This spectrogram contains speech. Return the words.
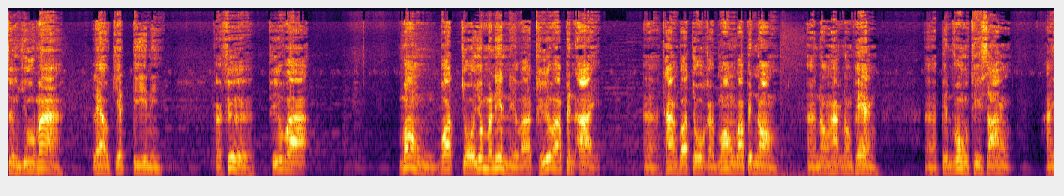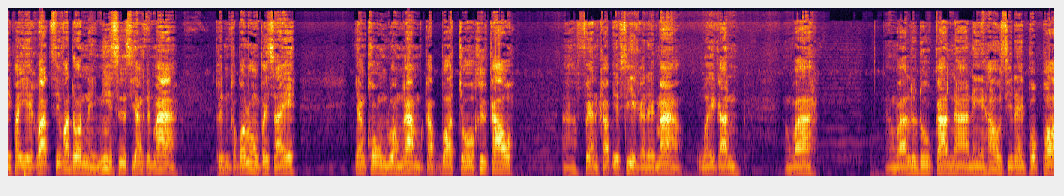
ซึ่งอยู่มาแล้วเจ็ดปีนี่ ก็คือถือว่า ม่องบอสโจยมนินเนี่ยว่า ถือว่าเป็นอ้ายอ่าทางบอสโจกับม่องว่าเป็นน้องอ่าน้องฮักน้องแพงอ่าเป็นวงที่สร้างให้พระเอกวัดศิวดลนี่มีชื่อเสียงขึ้นมาเพิ่นกับบ่ลงไปใสยังคงร่วมงามกับบอสโจคือเก่าอ่าแฟนคลับเอฟซีก็ได้มาอวยกันว่าว่าฤดูกาลหนานี่เฮาสิได้พบพ่อ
